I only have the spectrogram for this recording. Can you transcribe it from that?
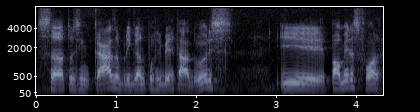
Santos em casa, brigando por Libertadores e Palmeiras fora.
